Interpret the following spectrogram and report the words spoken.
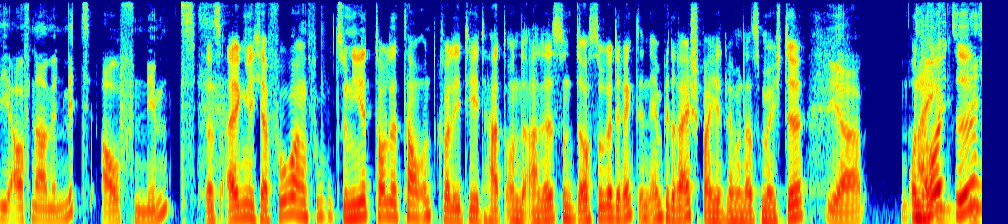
die Aufnahmen mit aufnimmt. Das eigentlich hervorragend funktioniert, tolle Soundqualität hat und alles und auch sogar direkt in MP3 speichert, wenn man das möchte. Ja. Und eigentlich. heute-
